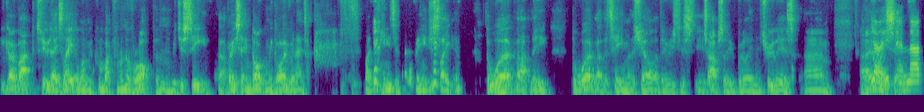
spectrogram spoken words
we go back two days later when we come back from another op and we just see that very same dog and we go over and it's like, like you to death and you just like the work that the the work that the team at the shelter do is just it's absolutely brilliant it truly is um, and yeah, and that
